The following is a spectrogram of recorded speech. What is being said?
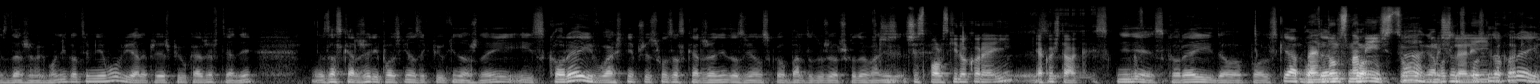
zdarzyły, bo nikt o tym nie mówi, ale przecież piłkarze wtedy zaskarżyli Polski Związek Piłki Nożnej i z Korei właśnie przyszło zaskarżenie do związku o bardzo duże odszkodowanie. Czy, czy z Polski do Korei? Jakoś tak. Z- Nie, nie, z Korei do Polski, a Będąc potem z na miejscu, tak, a potem z Polski do Korei.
